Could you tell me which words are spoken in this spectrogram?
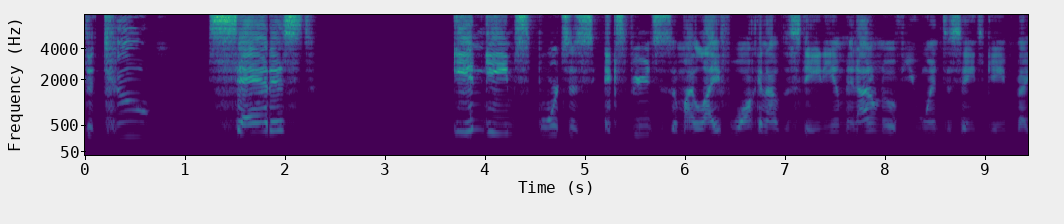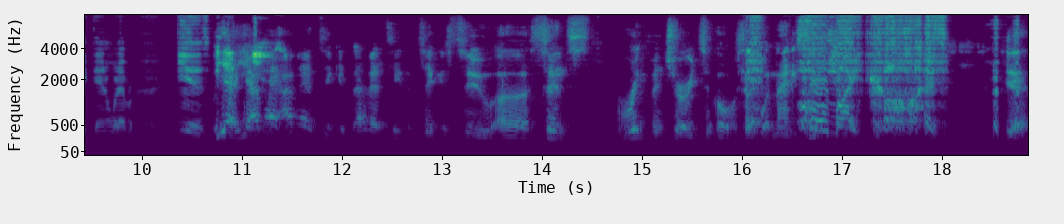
the two saddest in-game sports experiences of my life, walking out the stadium, and I don't know if you went to Saints games back then or whatever, is Yeah, yeah. I've had, I've had tickets. I've had season tickets too uh, since Rick Venturi took over. Since what ninety six? oh my god. Yeah.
